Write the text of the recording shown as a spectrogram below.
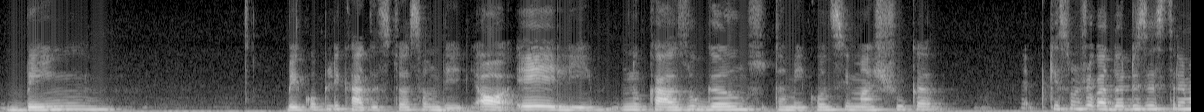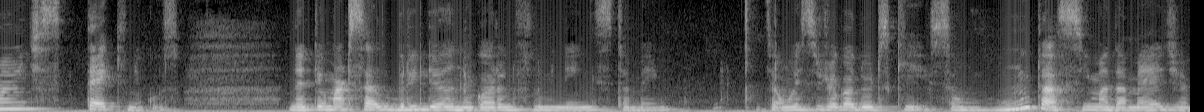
bem bem complicada a situação dele. Ó, ele, no caso, o Ganso também, quando se machuca, é porque são jogadores extremamente técnicos. Né? Tem o Marcelo brilhando agora no Fluminense também. Então, esses jogadores que são muito acima da média,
